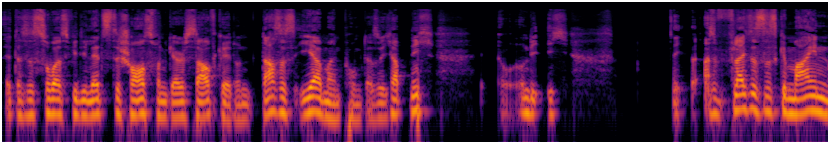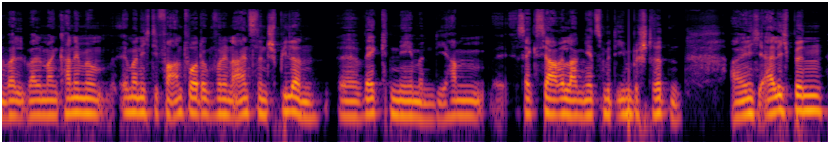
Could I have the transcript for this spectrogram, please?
das ist sowas wie die letzte Chance von Gary Southgate. Und das ist eher mein Punkt. Also ich habe nicht, und ich, also vielleicht ist es gemein, weil, weil man kann immer, immer nicht die Verantwortung von den einzelnen Spielern äh, wegnehmen. Die haben sechs Jahre lang jetzt mit ihm bestritten. Aber wenn ich ehrlich bin,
